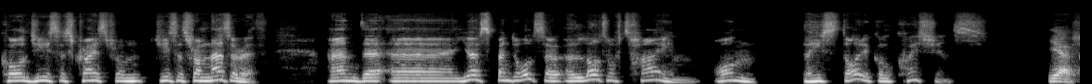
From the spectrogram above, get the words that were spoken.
called Jesus Christ from Jesus from Nazareth, and uh, uh, you have spent also a lot of time on the historical questions. Yes.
